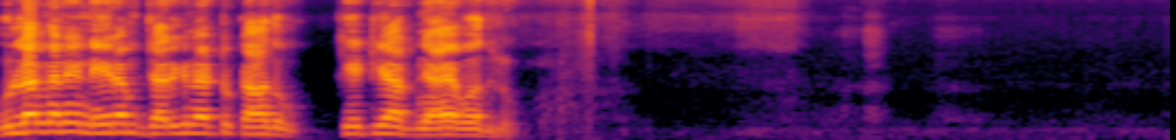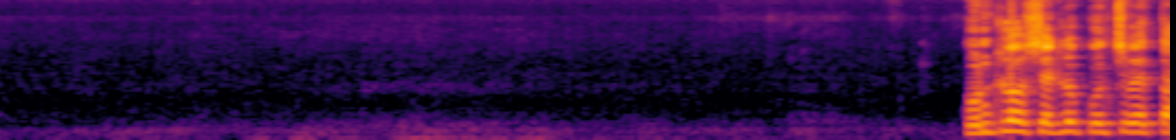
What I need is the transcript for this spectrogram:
ఉల్లంఘనే నేరం జరిగినట్టు కాదు కేటీఆర్ న్యాయవాదులు. కుంట్లో షెడ్లు కూల్చివేత్త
